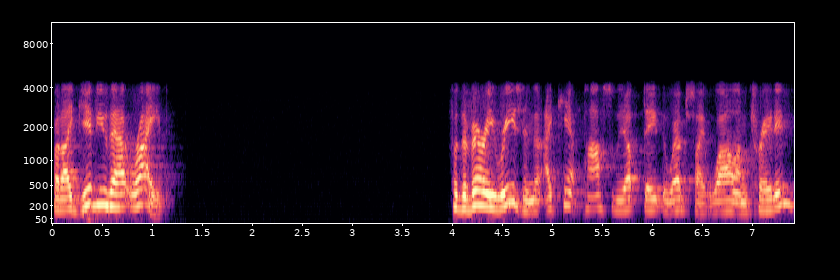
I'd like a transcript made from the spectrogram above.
But I give you that right for the very reason that I can't possibly update the website while I'm trading.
